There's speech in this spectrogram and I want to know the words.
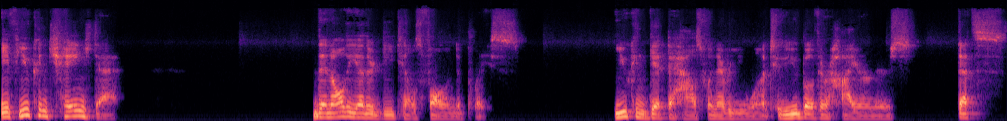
If you can change that, then all the other details fall into place. You can get the house whenever you want to. You both are high earners. That's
